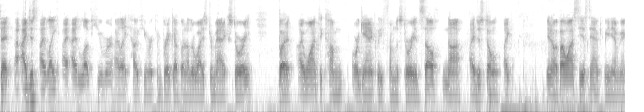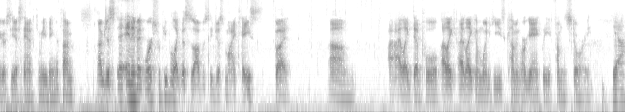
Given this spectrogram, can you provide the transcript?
that I I just I like I, I love humor. I like how humor can break up an otherwise dramatic story. But I want it to come organically from the story itself. Not I just don't like you know, if I want to see a stand up comedian, I'm gonna go see a stand up comedian. If I'm I'm just and if it works for people, like this is obviously just my taste, but um I, I like Deadpool. I like I like him when he's coming organically from the story. Yeah.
